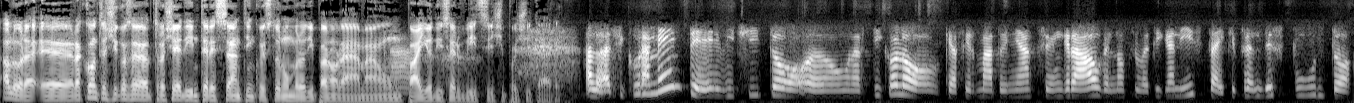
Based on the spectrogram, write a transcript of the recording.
Allora, eh, raccontaci cosa c'è di interessante in questo numero di panorama, un Ah. paio di servizi ci puoi citare. Allora, sicuramente vi cito eh, un articolo che ha firmato Ignazio Engrao, che è il nostro vaticanista e che prende spunto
